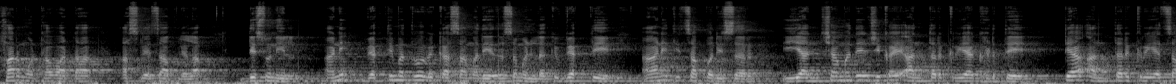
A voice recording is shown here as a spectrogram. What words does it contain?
फार मोठा वाटा असल्याचं आपल्याला दिसून येईल. आणि व्यक्तिमत्व विकासामध्ये जसं म्हणलं की व्यक्ती आणि तिचा परिसर यांच्यामध्ये जी काही आंतरक्रिया घडते त्या आंतरक्रियेचा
